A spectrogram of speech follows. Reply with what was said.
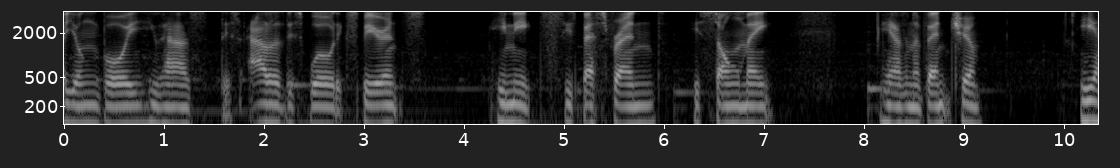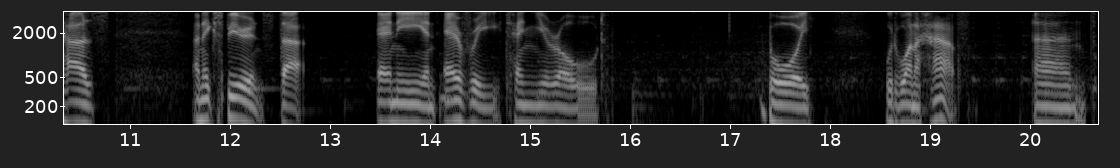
a young boy who has this out of this world experience. He meets his best friend, his soulmate. He has an adventure. He has an experience that any and every 10 year old boy would want to have. And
